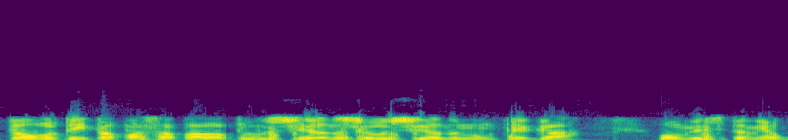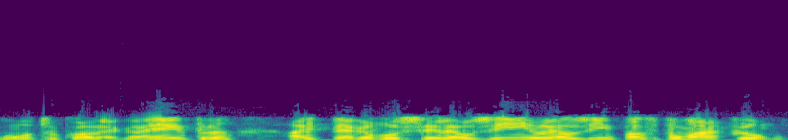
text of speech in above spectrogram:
Então, vou tentar passar a palavra para o Luciano. Se o Luciano não pegar, vamos ver se também algum outro colega entra. Aí pega você, Leozinho, o Leozinho passa pro Marcão.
